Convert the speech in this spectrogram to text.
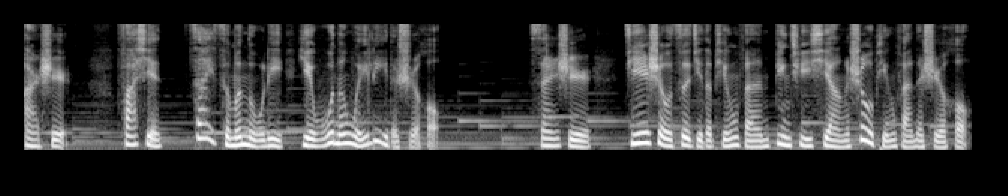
二是发现再怎么努力也无能为力的时候，三是接受自己的平凡并去享受平凡的时候。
